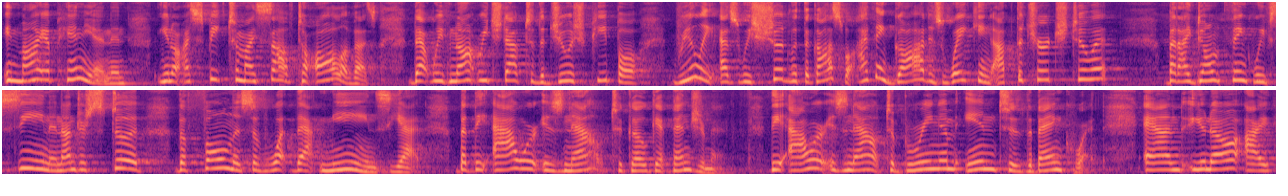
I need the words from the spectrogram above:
in my opinion, and you know, I speak to myself, to all of us, that we've not reached out to the Jewish people really as we should with the gospel. I think God is waking up the church to it. But I don't think we've seen and understood the fullness of what that means yet. But the hour is now to go get Benjamin. The hour is now to bring him into the banquet. And, you know, I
